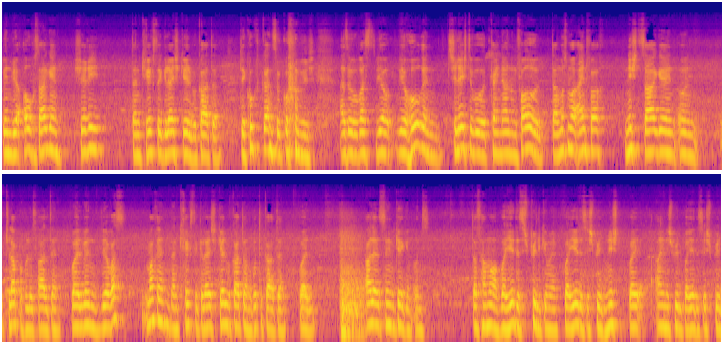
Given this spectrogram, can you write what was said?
Wenn wir auch sagen, Sherry, dann kriegst du gleich gelbe Karte. Der guckt ganz so komisch. Also was wir, wir hören, schlechte Wort, keine Ahnung, faul, da muss man einfach nichts sagen und Klappe bloß halten. Weil wenn wir was machen, dann kriegst du gleich gelbe Karte und rote Karte, weil alle sind gegen uns. Das haben wir bei jedes Spiel gemerkt, bei jedes Spiel, nicht bei einem Spiel, bei jedes Spiel.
